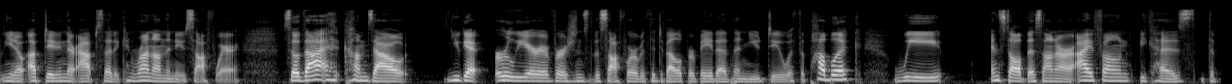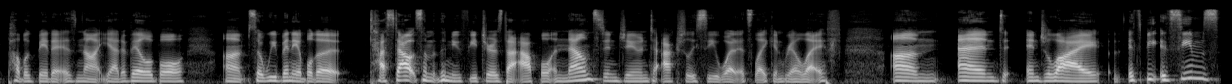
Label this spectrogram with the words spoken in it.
you know, updating their apps so that it can run on the new software. So that comes out. You get earlier versions of the software with the developer beta than you do with the public. We installed this on our iPhone because the public beta is not yet available. Um, so we've been able to test out some of the new features that Apple announced in June to actually see what it's like in real life. Um, and in July, it's be- it seems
